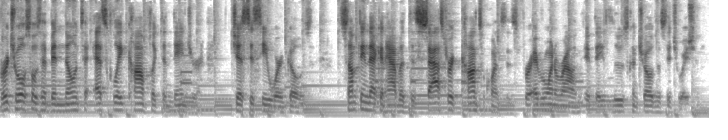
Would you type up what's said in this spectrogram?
Virtuosos have been known to escalate conflict and danger just to see where it goes, something that can have a disastrous consequences for everyone around if they lose control of the situation.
